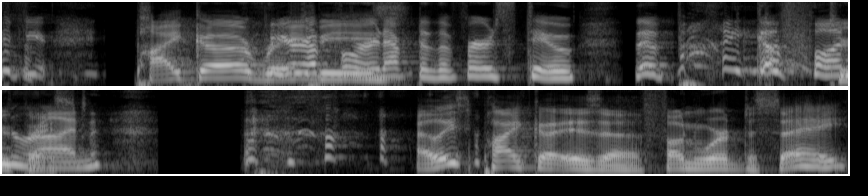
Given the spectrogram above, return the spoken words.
if you're, Pica, if you're rabies. for it after the first two, the Pica fun Toothpaste. run. At least pica is a fun word to say.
